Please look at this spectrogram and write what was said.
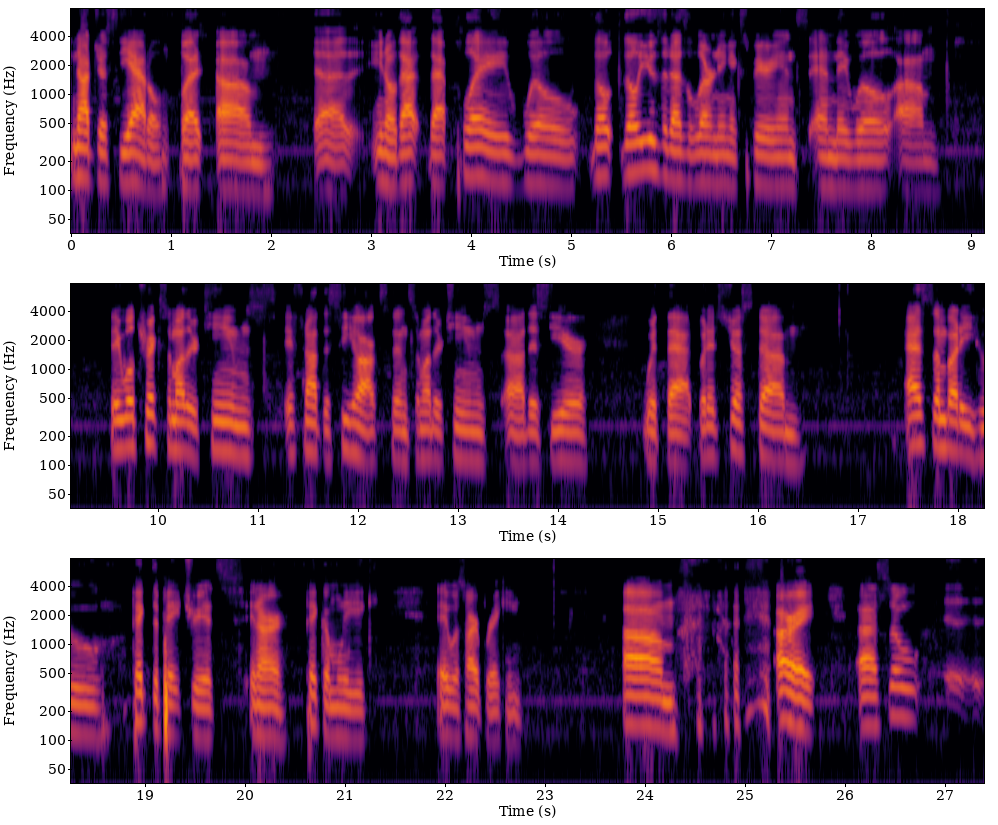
not just Seattle, but um, uh, you know that that play will they'll they'll use it as a learning experience, and they will um, they will trick some other teams, if not the Seahawks, then some other teams uh, this year with that. But it's just um, as somebody who picked the Patriots in our Pick'em league, it was heartbreaking. Um, all right. Uh, so, uh,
